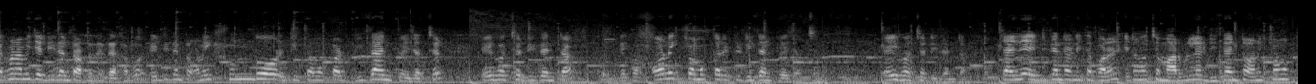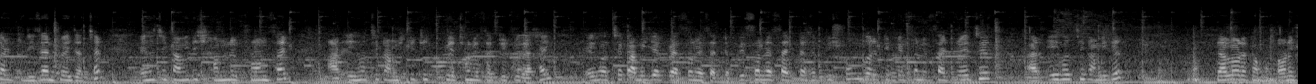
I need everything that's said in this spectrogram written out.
এখন আমি যে ডিজাইনটা আপনাদের দেখাবো, এই ডিজাইনটা অনেক সুন্দর একটি চমৎকার ডিজাইন পেয়ে যাচ্ছে এই হচ্ছে ডিজাইনটা দেখুন, অনেক চমৎকার একটি ডিজাইন পেয়ে যাচ্ছেন। এই হচ্ছে ডিজাইনটা। চাইলে এই ডিজাইনটা নিতে পারেন। এটা হচ্ছে মার্বেলের ডিজাইনটা। অনেক চমৎকার ডিজাইন পেয়ে যাচ্ছেন। এই হচ্ছে কামিজের সামনের ফ্রন্ট সাইড আর এই হচ্ছে কামিজটি ঠিক পেছনের সাইডটা একটু দেখাই। এই হচ্ছে কামিজের পেছনের সাইডটা পেছনের সাইডটা হেবি সুন্দর একটি পেছনের সাইড রয়েছে। আর এই হচ্ছে কামিজের স্যালোয়ারের কাপড়টা। অনেক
